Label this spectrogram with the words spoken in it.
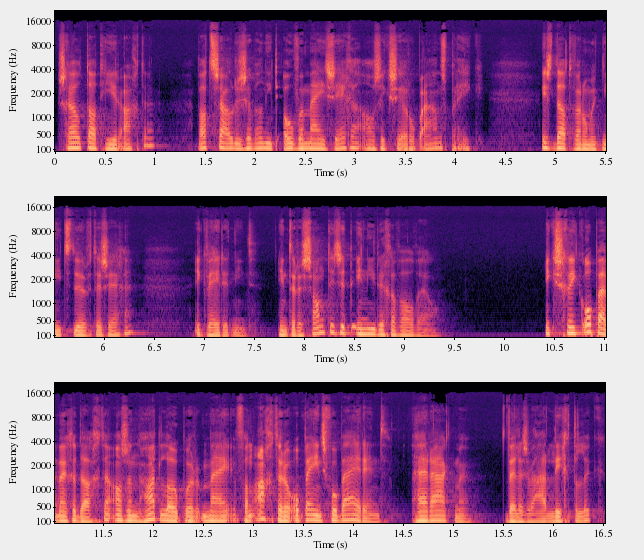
Schuilt dat hierachter? Wat zouden ze wel niet over mij zeggen als ik ze erop aanspreek? Is dat waarom ik niets durf te zeggen? Ik weet het niet. Interessant is het in ieder geval wel. Ik schrik op uit mijn gedachten als een hardloper mij van achteren opeens voorbij rent. Hij raakt me. Weliswaar lichtelijk,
